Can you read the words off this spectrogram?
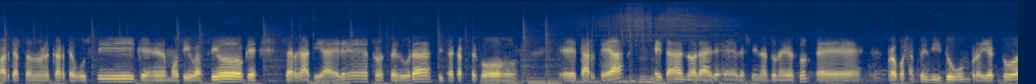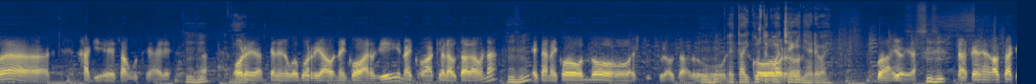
parte hartzen duen elkarte guztik, eh, motivazio, que zergatia ere, prozedura, zitakartzeko e, tartea, mhm. eta nora ere destinatu nahi duzun, e, proposatzen ditugun proiektua jaki ezagutzea ere. Mhm. Hore mm azkenen web horria nahiko argi, nahiko aklarauta da ona, mhm. eta nahiko ondo estrukturauta du. Eta ikusteko atxegina ere bai. Ba, jo, ja. Eta azkenen gauzak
